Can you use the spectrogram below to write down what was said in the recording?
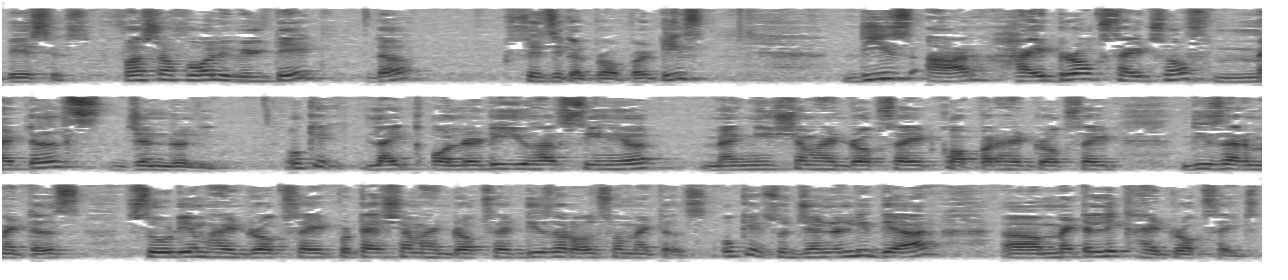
bases first of all we will take the physical properties. These are hydroxides of metals generally okay like already you have seen here magnesium hydroxide copper hydroxide these are metals. Sodium hydroxide potassium hydroxide these are also metals. Okay so generally they are uh, metallic hydroxides.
